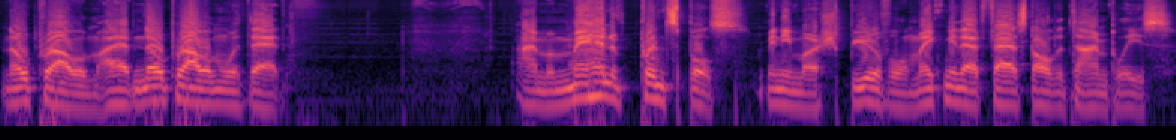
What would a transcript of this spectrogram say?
No problem. I have no problem with that. I'm a man of principles. Mini Mush. Beautiful. Make me that fast all the time, please.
